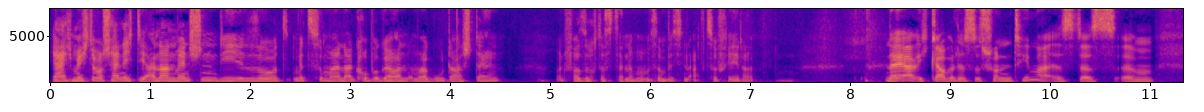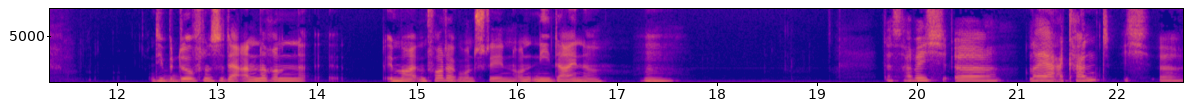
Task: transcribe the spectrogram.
Ja, ich möchte wahrscheinlich die anderen Menschen, die so mit zu meiner Gruppe gehören, immer gut darstellen und versuche das dann immer so ein bisschen abzufedern. Naja, ich glaube, dass es schon ein Thema ist, dass ähm, die Bedürfnisse der anderen immer im Vordergrund stehen und nie deine. Hm. Das habe ich, äh, naja, erkannt. Ich äh,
